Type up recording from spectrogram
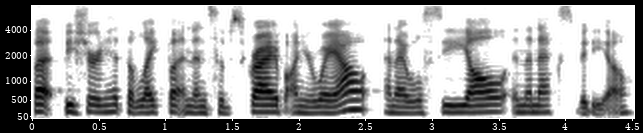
But be sure to hit the like button and subscribe on your way out, and I will see y'all in the next video.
